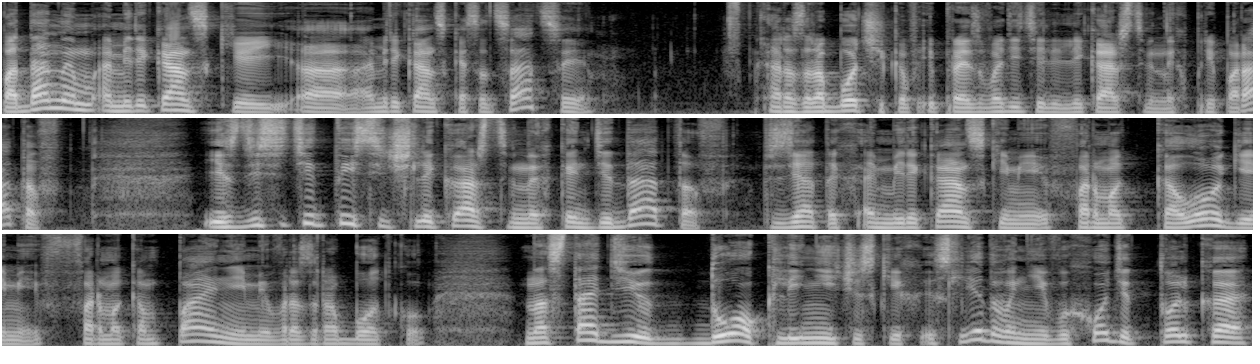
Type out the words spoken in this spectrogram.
По данным американской, э, американской ассоциации разработчиков и производителей лекарственных препаратов, из 10 тысяч лекарственных кандидатов, взятых американскими фармакологиями, фармакомпаниями в разработку, на стадию до клинических исследований выходит только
